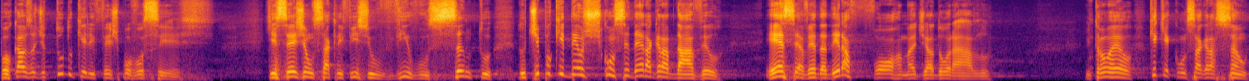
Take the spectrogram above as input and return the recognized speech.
por causa de tudo que ele fez por vocês. Que seja um sacrifício vivo, santo, do tipo que Deus considera agradável. Essa é a verdadeira forma de adorá-lo. Então, é, o que é consagração?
